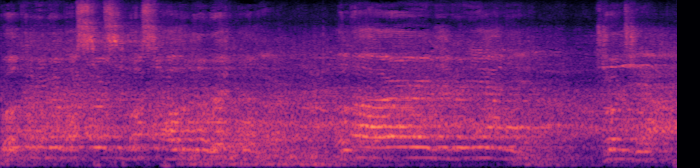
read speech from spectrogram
Welcoming your boxers and boxing out the red Otar Georgia.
